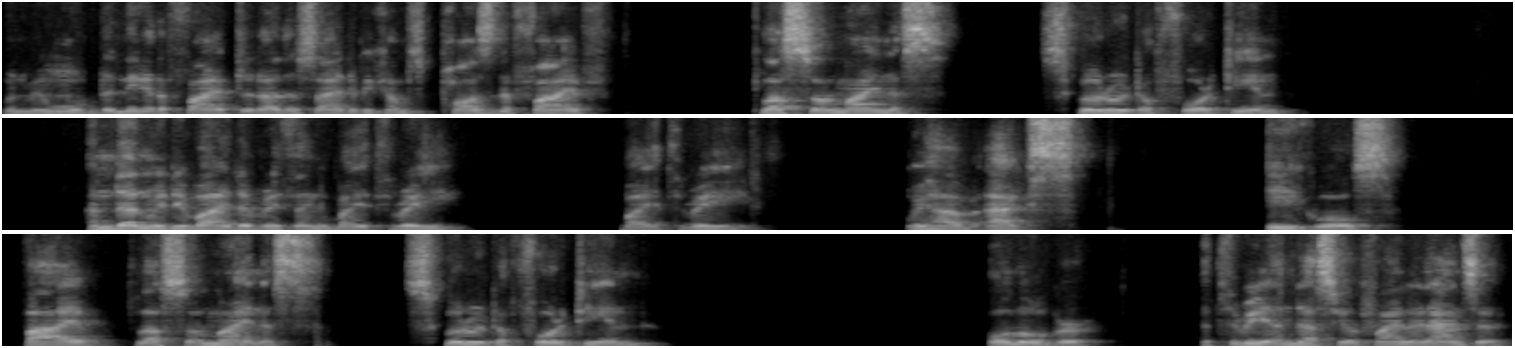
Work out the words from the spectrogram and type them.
When we move the negative 5 to the other side, it becomes positive 5 plus or minus square root of 14. And then we divide everything by 3. By 3, we have x equals 5 plus or minus square root of 14 all over 3, and that's your final answer.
